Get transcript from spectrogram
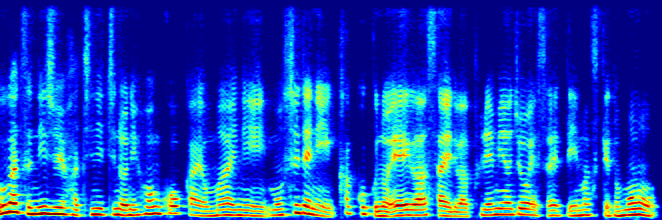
5月28日の日本公開を前に、もうすでに各国の映画祭ではプレミア上映されていますけども、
